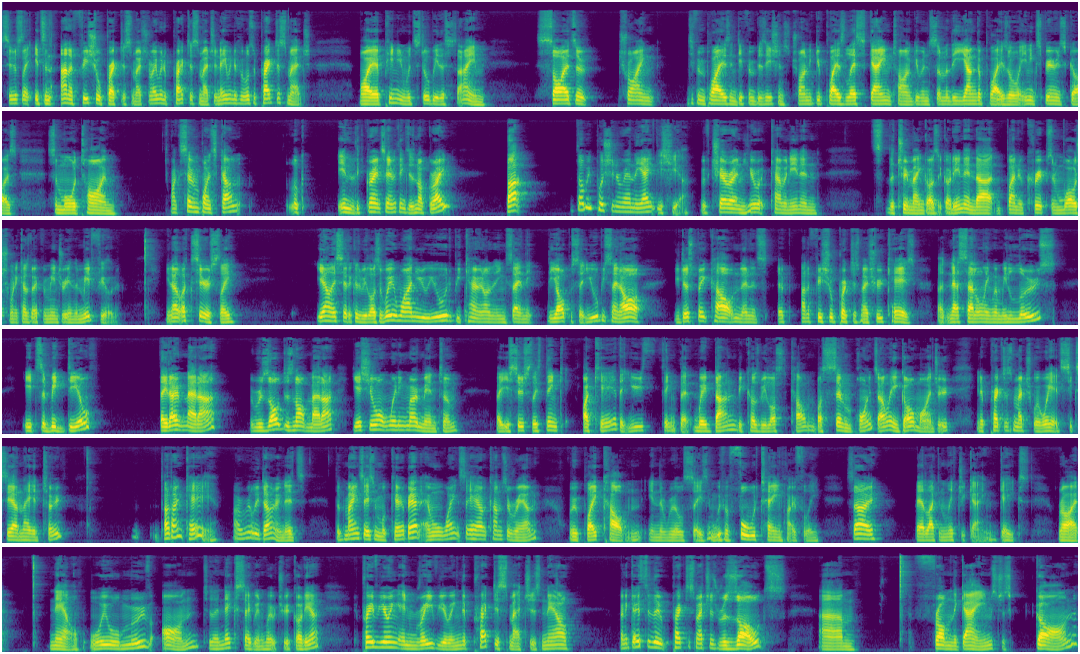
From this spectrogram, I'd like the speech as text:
Seriously, it's an unofficial practice match, not even a practice match. And even if it was a practice match, my opinion would still be the same. Sides are trying different players in different positions, trying to give players less game time, giving some of the younger players or inexperienced guys some more time. Like seven points, to come look, in the grand scheme of things, is not great, but they'll be pushing around the eight this year with Cerra and Hewett coming in and the two main guys that got in, and uh, playing with Cripps and Walsh when he comes back from injury in the midfield. You know, like seriously, you only said it because we lost. If we won, you you would be carrying on and saying the, the opposite. You would be saying, "Oh, you just beat Carlton and it's an unofficial practice match. Who cares?" But now suddenly, when we lose, it's a big deal. They don't matter. The result does not matter. Yes, you want winning momentum, but you seriously think I care that you think that we're done because we lost Carlton by seven points, only a goal, mind you, in a practice match where we had six out and they had two. I don't care. I really don't. It's the main season we'll care about, and we'll wait and see how it comes around when we play Carlton in the real season with a full team, hopefully. So, bad luck and lift your game, geeks. Right. Now, we will move on to the next segment which we've got here previewing and reviewing the practice matches. Now, I'm going to go through the practice matches results um, from the games just gone.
